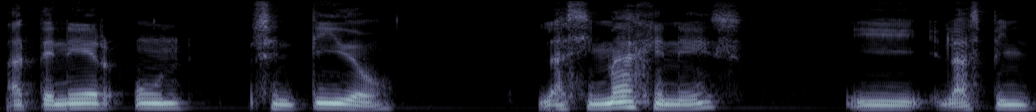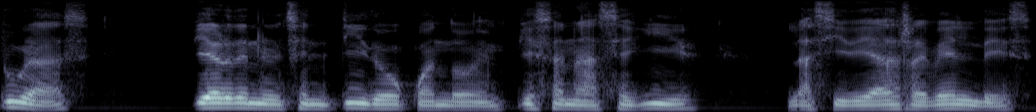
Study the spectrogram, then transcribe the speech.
a tener un sentido. Las imágenes y las pinturas pierden el sentido cuando empiezan a seguir las ideas rebeldes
